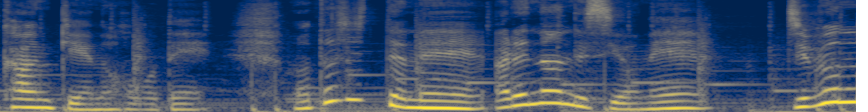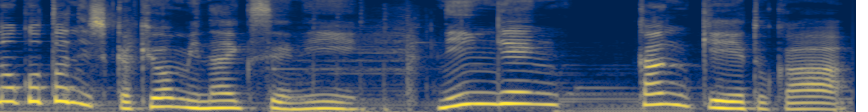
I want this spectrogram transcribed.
関係の方で私ってねあれなんですよね。自分のことにしか興味ないくせに人間関係とか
